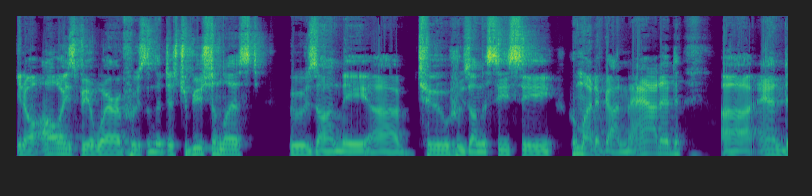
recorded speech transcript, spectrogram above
you know, always be aware of who's in the distribution list, who's on the uh, to, who's on the CC, who might have gotten added. Uh, and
